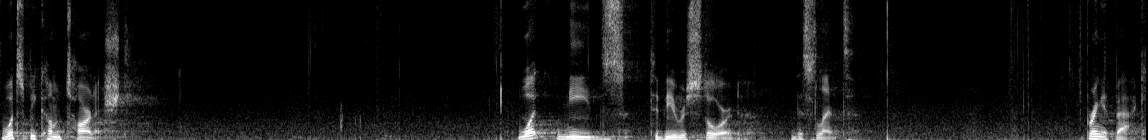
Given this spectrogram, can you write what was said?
What's become tarnished? What needs to be restored this Lent? Bring it back.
